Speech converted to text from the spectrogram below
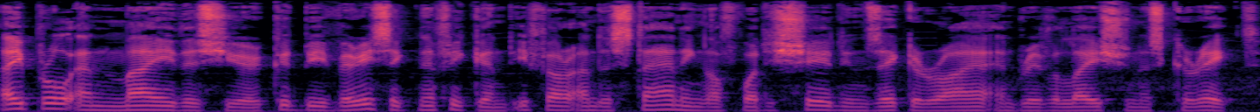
April and May this year could be very significant if our understanding of what is shared in Zechariah and Revelation is correct.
